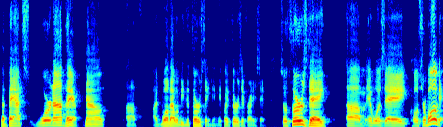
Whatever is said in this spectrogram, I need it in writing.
The bats were not there. Now, uh, I, well, that would be the Thursday game. They played Thursday, Friday, Saturday. So Thursday, um, it was a closer ball game.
